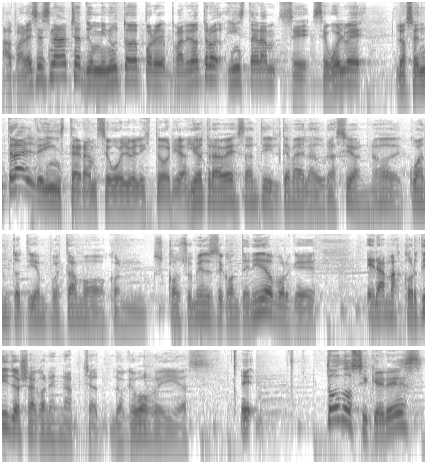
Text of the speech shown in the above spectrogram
Aparece Snapchat de un minuto por el- para el otro. Instagram se, se vuelve. Lo central de Instagram se vuelve la historia. Y otra vez, Santi, el tema de la duración, ¿no? De cuánto tiempo estamos con- consumiendo ese contenido, porque era más cortito ya con Snapchat, lo que vos veías. Eh, todo, si querés,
